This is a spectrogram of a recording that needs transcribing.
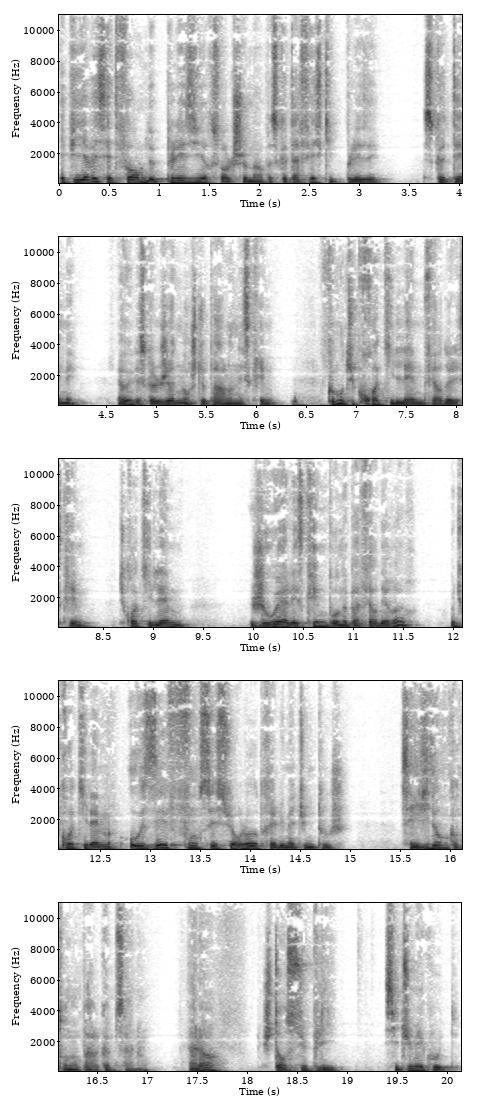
Et puis il y avait cette forme de plaisir sur le chemin, parce que t'as fait ce qui te plaisait, ce que t'aimais. Ben oui, parce que le jeune dont je te parle en escrime, comment tu crois qu'il aime faire de l'escrime? Tu crois qu'il aime jouer à l'escrime pour ne pas faire d'erreur Ou tu crois qu'il aime oser foncer sur l'autre et lui mettre une touche? C'est évident quand on en parle comme ça, non? Alors, je t'en supplie, si tu m'écoutes,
